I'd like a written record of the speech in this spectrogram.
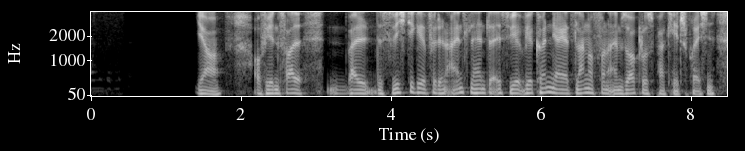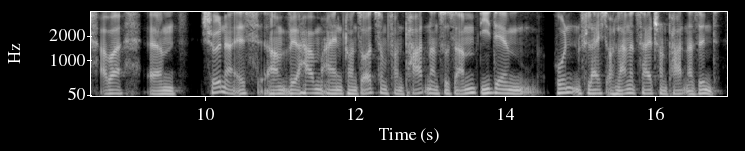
Ja, auf jeden Fall. Weil das Wichtige für den Einzelhändler ist, wir, wir können ja jetzt lange von einem Sorglospaket sprechen, aber ähm, schöner ist, ähm, wir haben ein Konsortium von Partnern zusammen, die dem Kunden vielleicht auch lange Zeit schon Partner sind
